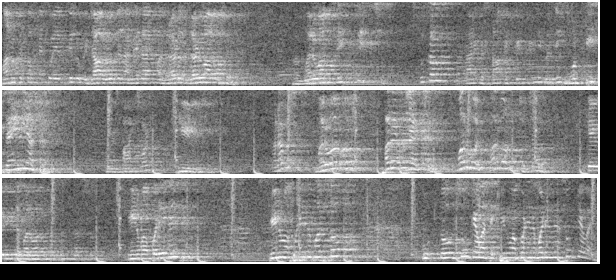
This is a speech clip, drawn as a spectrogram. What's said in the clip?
માનો કે તમને કોઈ એમ કીધું કે જાઓ યુદ્ધના મેદાનમાં લડ લડવાનું છે હવે મરવાનું નિશ્ચિત છે શું કામ કારણ કે સામે કેટલી બધી મોટી સૈન્ય છે અને પાછળ ખીણ છે બરાબર છે? મરવાનું ફરજિયાત છે મરવું જ મરવાનું છે ચાલો કેવી રીતે મરવાનું પસંદ કરશો ખીણમાં પડીને ખીણમાં પડીને મરશો? તો શું કહેવાય ખીણમાં પડીને મળીને શું કહેવાય?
